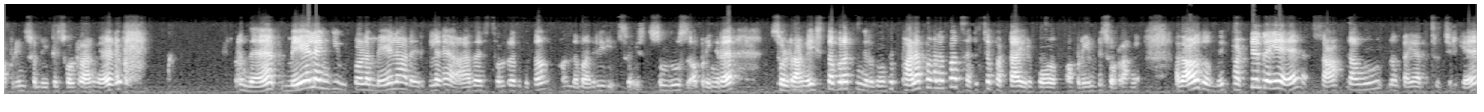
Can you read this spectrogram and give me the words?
அப்படின்னு சொல்லிட்டு சொல்றாங்க. அந்த மேலங்கி உட்பட மேலாடை இருக்குல்ல அத சொல்றதுக்கு தான் அந்த மாதிரி சு- சுந்தூஸ் அப்படிங்கிற சொல்றாங்க. இஸ்தபரக்குங்கிறது வந்து பளபளப்பா தடிச்ச பட்டா இருக்கும் அப்படின்னு சொல்றாங்க. அதாவது வந்து பட்டிலேயே சாஃப்டாவும் நான் தயாரிச்சு வச்சிருக்கேன்.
